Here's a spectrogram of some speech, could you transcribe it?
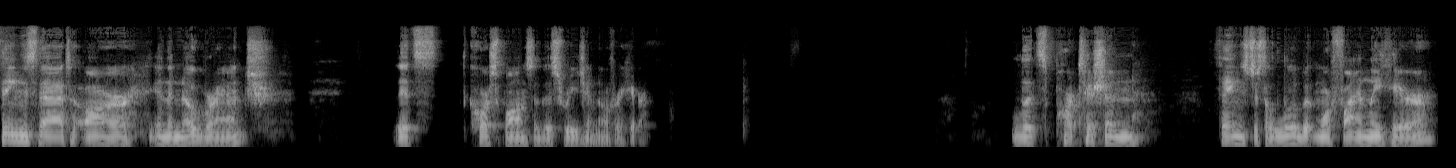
Things that are in the no branch, it's corresponds to this region over here. Let's partition things just a little bit more finely here.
